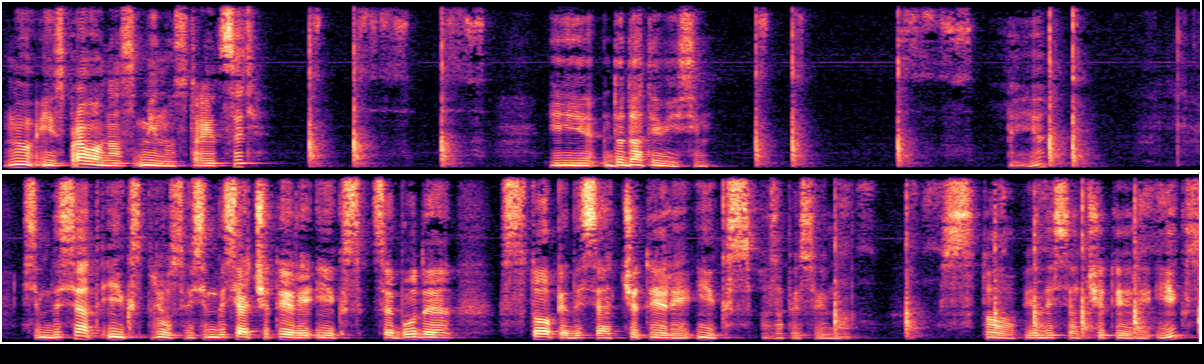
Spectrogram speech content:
Ну і справа у нас мінус 30. І додати 8. Є. 70х плюс 84х це буде 154х. Записуємо. 154х.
